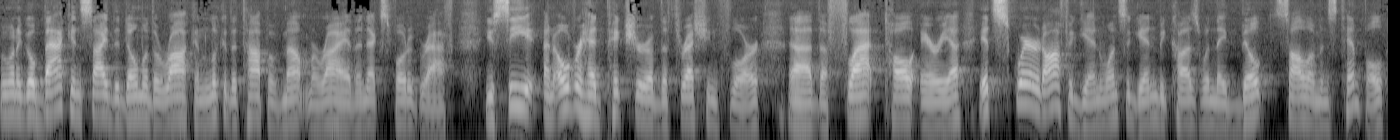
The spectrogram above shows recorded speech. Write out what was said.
we want to go back inside the Dome of the Rock and look at the top of Mount Moriah, the next photograph. You see an overhead picture of the threshing floor, uh, the flat, tall area. It's squared off again, once again, because when they built Solomon's temple,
